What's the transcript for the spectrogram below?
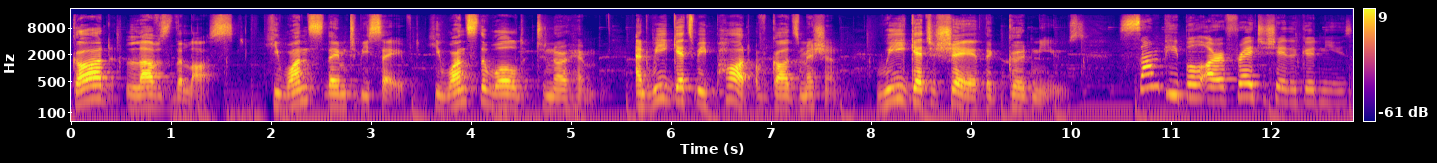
God loves the lost. He wants them to be saved. He wants the world to know Him. And we get to be part of God's mission. We get to share the good news. Some people are afraid to share the good news.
